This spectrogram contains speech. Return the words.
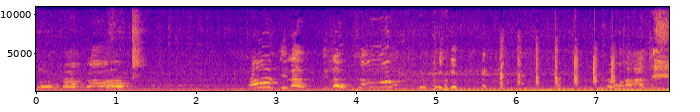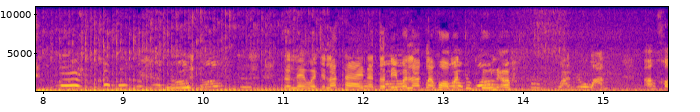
ส้มครับส้มอ้าวกินแล้วกินแล้วส้ม ตอนแรกว่าจะรักทายนะตอนนี้บัรักแล้วพอมันถูกตรงนี่เอาหวานอยู่หวานเอาขอ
